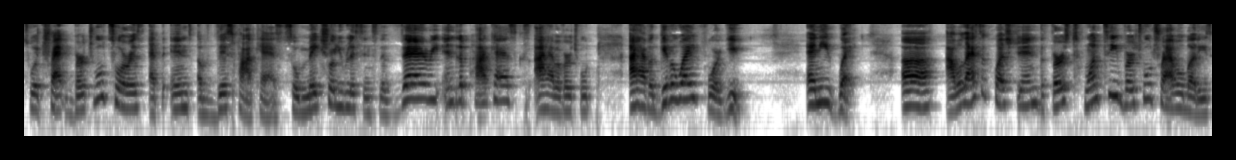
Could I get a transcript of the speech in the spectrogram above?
to attract virtual tourists at the end of this podcast. So make sure you listen to the very end of the podcast because I have a virtual, I have a giveaway for you. Anyway, uh, I will ask a question. The first 20 virtual travel buddies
